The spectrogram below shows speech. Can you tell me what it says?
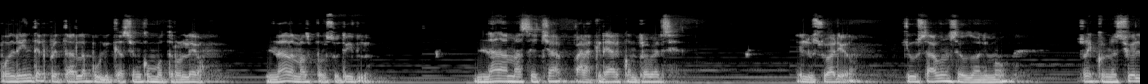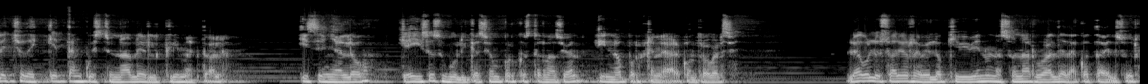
podría interpretar la publicación como troleo, nada más por su título, nada más hecha para crear controversia. El usuario, que usaba un seudónimo, reconoció el hecho de qué tan cuestionable era el clima actual y señaló que hizo su publicación por consternación y no por generar controversia. Luego el usuario reveló que vivía en una zona rural de Dakota del Sur,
